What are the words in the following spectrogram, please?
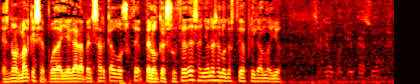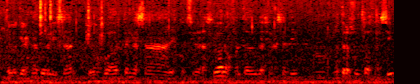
es normal que se pueda llegar a pensar que algo sucede. Pero lo que sucede, señores, es lo que estoy explicando yo. Sergio, en cualquier caso, que lo quieras naturalizar, que un jugador tenga esa desconsideración o falta de educación no te resulta ofensivo.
